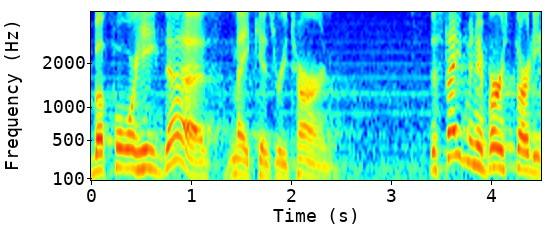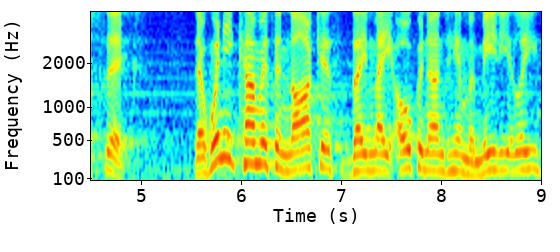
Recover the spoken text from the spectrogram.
before he does make his return. The statement in verse 36 that when he cometh and knocketh, they may open unto him immediately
